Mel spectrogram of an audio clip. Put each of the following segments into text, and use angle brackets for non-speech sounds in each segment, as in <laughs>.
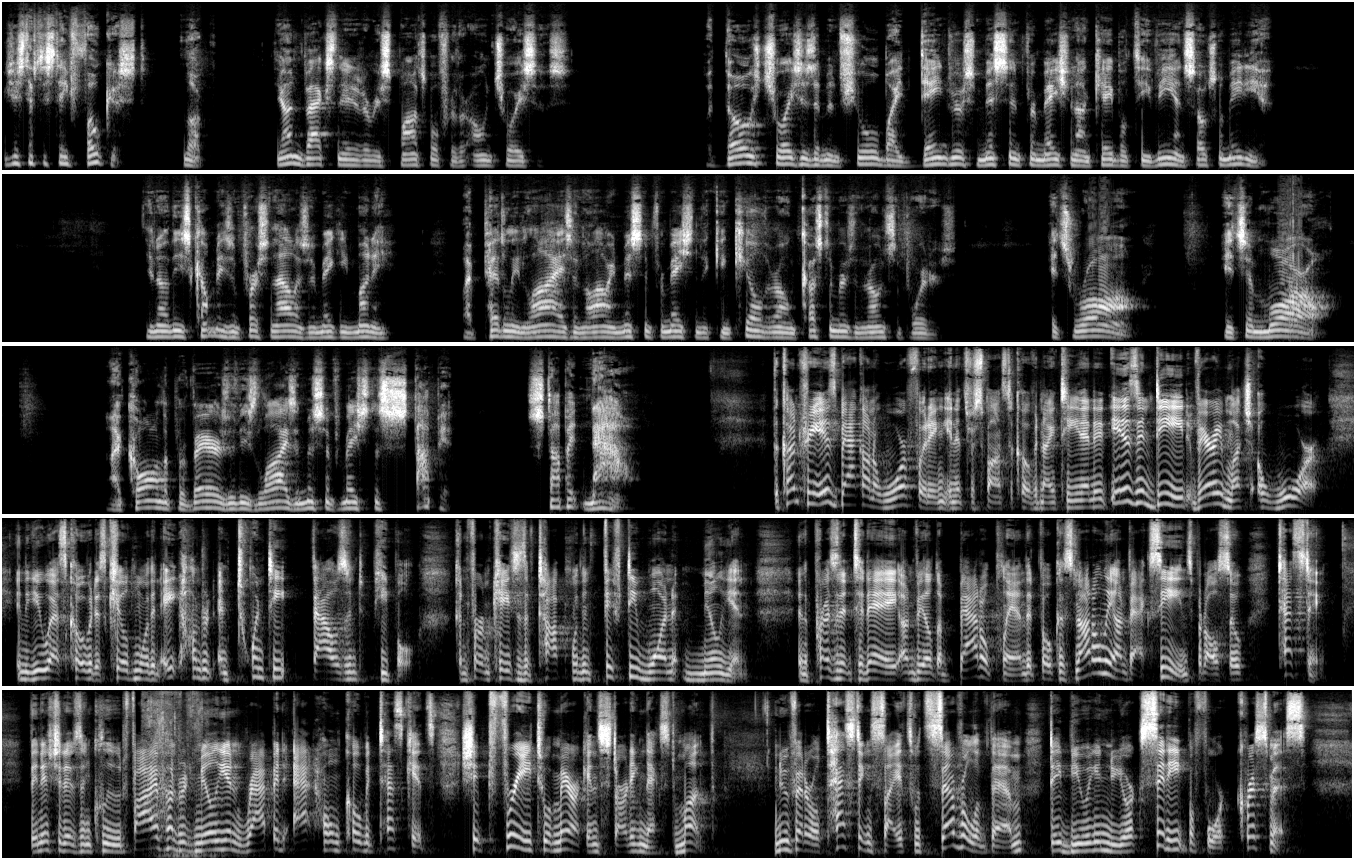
We just have to stay focused. Look, the unvaccinated are responsible for their own choices. But those choices have been fueled by dangerous misinformation on cable TV and social media. You know, these companies and personalities are making money by peddling lies and allowing misinformation that can kill their own customers and their own supporters. It's wrong. It's immoral. I call on the purveyors of these lies and misinformation to stop it. Stop it now. The country is back on a war footing in its response to COVID 19, and it is indeed very much a war. In the U.S., COVID has killed more than 820,000 people. Confirmed cases have topped more than 51 million. And the president today unveiled a battle plan that focused not only on vaccines, but also testing. The initiatives include 500 million rapid at home COVID test kits shipped free to Americans starting next month. New federal testing sites, with several of them debuting in New York City before Christmas.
